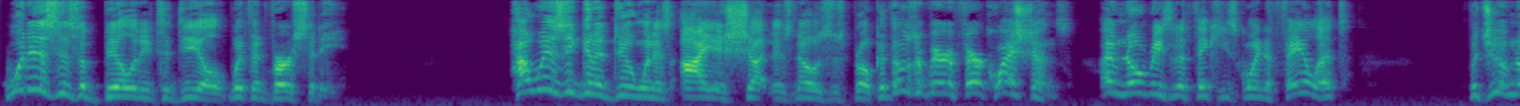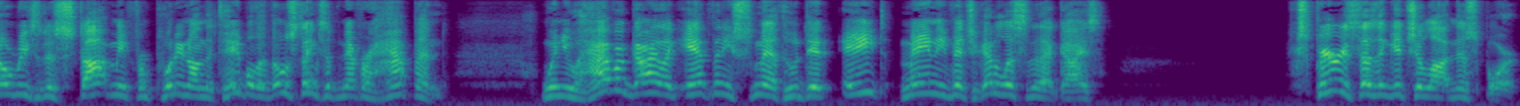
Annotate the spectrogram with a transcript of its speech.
What is his ability to deal with adversity? How is he going to do when his eye is shut and his nose is broken? Those are very fair questions. I have no reason to think he's going to fail it. But you have no reason to stop me from putting on the table that those things have never happened. When you have a guy like Anthony Smith who did eight main events, you got to listen to that, guys. Experience doesn't get you a lot in this sport.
